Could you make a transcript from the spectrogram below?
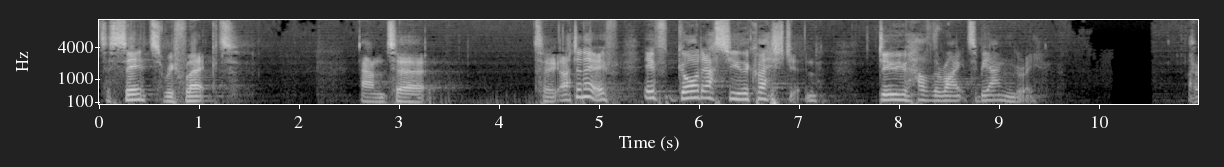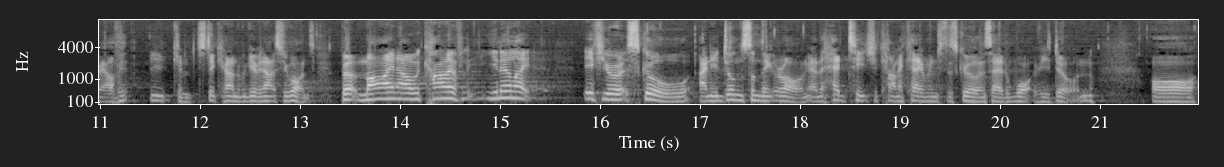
to sit, reflect, and to, to I don't know, if, if God asks you the question, do you have the right to be angry? I mean, you can stick around and give an answer you want. But mine, I would kind of, you know, like if you're at school and you've done something wrong and the head teacher kind of came into the school and said, What have you done? Or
